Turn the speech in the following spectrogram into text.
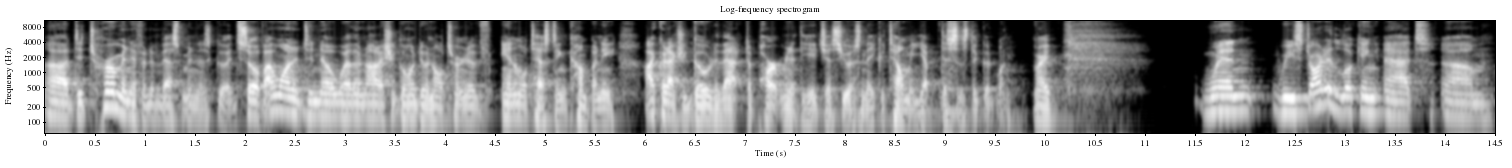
uh, determine if an investment is good. So if I wanted to know whether or not I should go into an alternative animal testing company, I could actually go to that department at the HSUS and they could tell me, yep, this is the good one, right? When we started looking at um,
